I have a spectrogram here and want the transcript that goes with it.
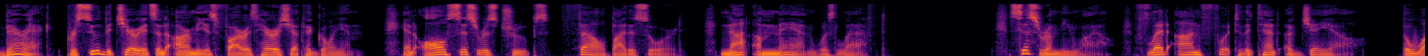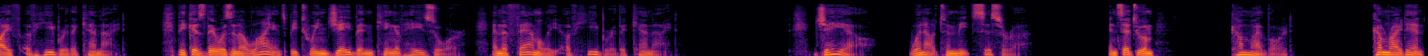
Barak pursued the chariots and army as far as harosheth haggoyim and all sisera's troops fell by the sword. Not a man was left. Sisera meanwhile fled on foot to the tent of jael the wife of heber the kenite because there was an alliance between jabin king of hazor and the family of heber the kenite. Jael went out to meet sisera and said to him come my lord. Come right in.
